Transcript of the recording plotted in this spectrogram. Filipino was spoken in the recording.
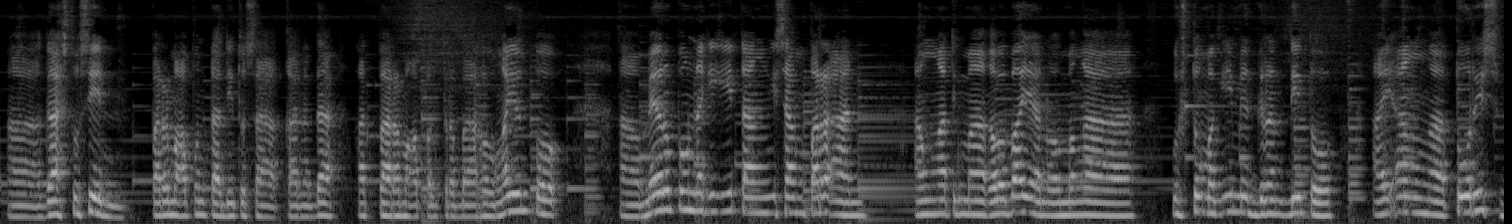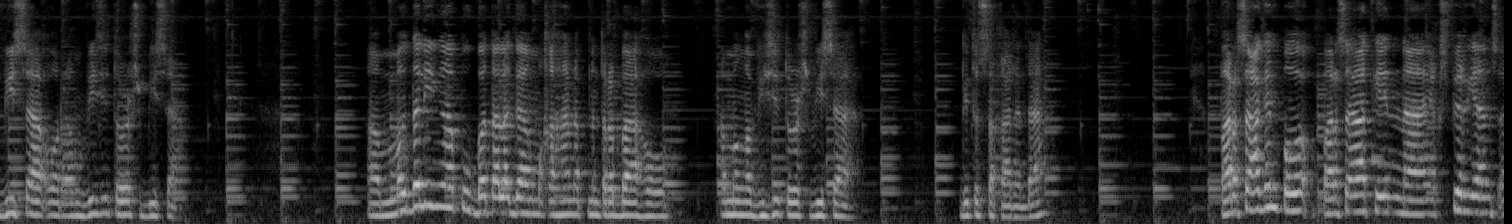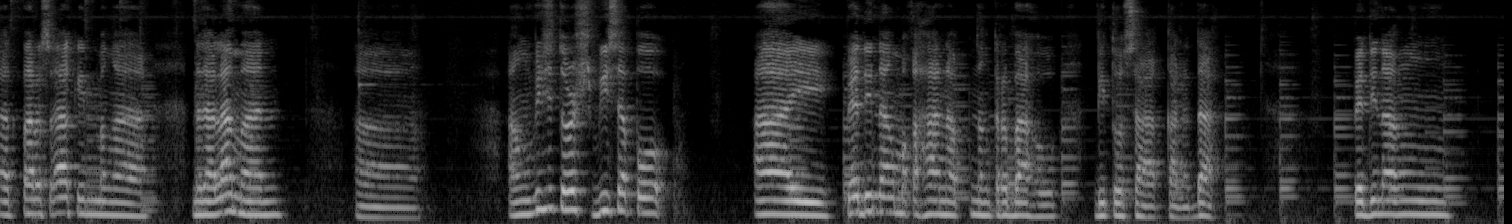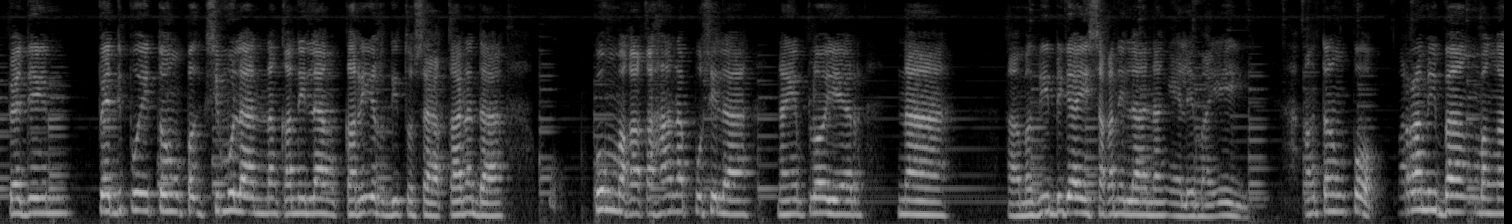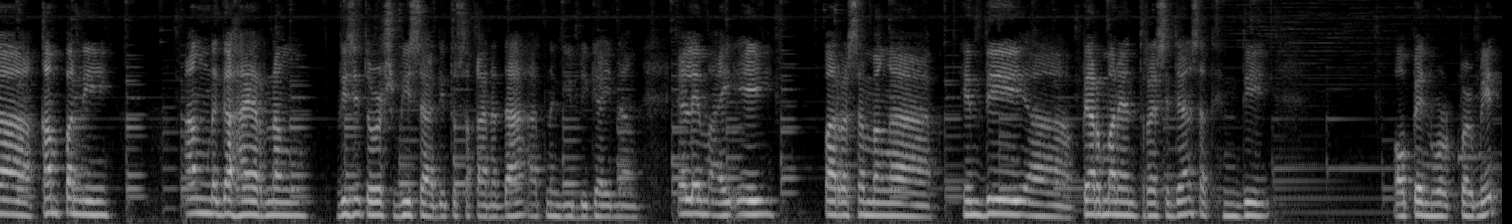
ah, gastusin para makapunta dito sa Canada at para makapagtrabaho. Ngayon po, ah, meron pong nakikitang isang paraan ang ating mga kababayan o mga gustong mag-immigrant dito ay ang ah, tourist visa or ang visitors visa. Um, magdali nga po ba talagang makahanap ng trabaho ang mga visitors visa dito sa Canada? Para sa akin po, para sa akin na experience at para sa akin mga nalalaman, ah, ang visitors visa po ay pwede nang makahanap ng trabaho dito sa Canada. Pwede nang pwede pwede po itong pagsimulan ng kanilang career dito sa Canada kung makakahanap po sila ng employer na ah, magbibigay sa kanila ng LMIA. Ang tanong po, marami bang mga company ang nag-hire ng visitors visa dito sa Canada at nagbibigay ng LMIA para sa mga hindi ah, permanent residents at hindi open work permit?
